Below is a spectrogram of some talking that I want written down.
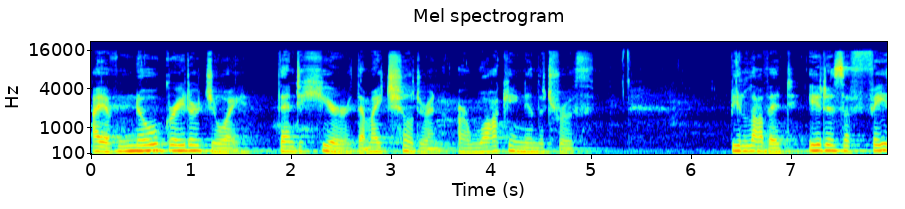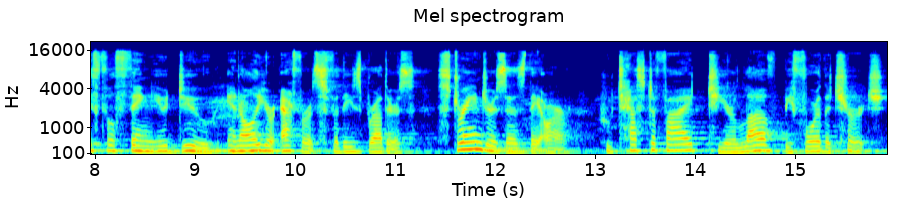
I have no greater joy than to hear that my children are walking in the truth. Beloved, it is a faithful thing you do in all your efforts for these brothers, strangers as they are who testified to your love before the church,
